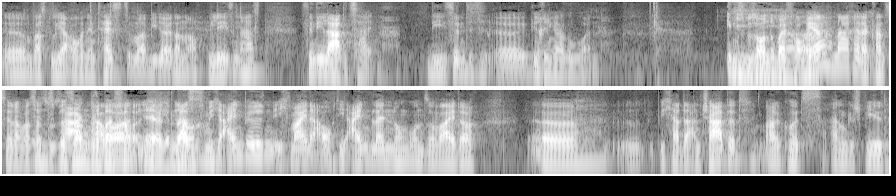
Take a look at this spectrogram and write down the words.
äh, was du ja auch in den Tests immer wieder dann auch gelesen hast, sind die Ladezeiten. Die sind äh, geringer geworden. Insbesondere ja. bei VR nachher, da kannst du ja noch was dazu sagen. Aber VR, genau. lass es mich einbilden. Ich meine auch die Einblendung und so weiter. Äh, ich hatte Uncharted mal kurz angespielt.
